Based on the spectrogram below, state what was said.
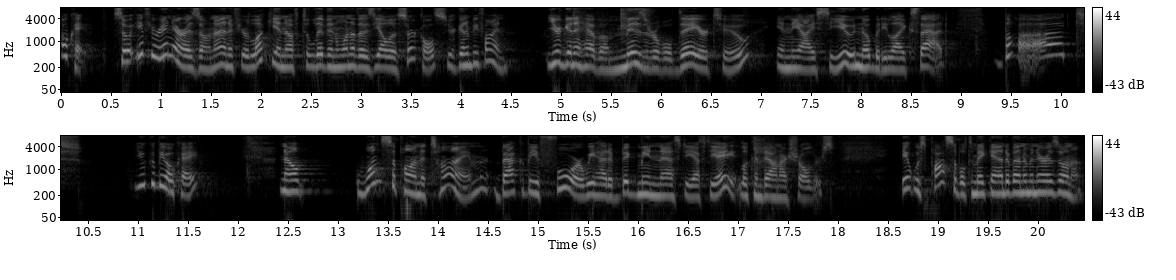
Okay, so if you're in Arizona and if you're lucky enough to live in one of those yellow circles, you're going to be fine. You're going to have a miserable day or two in the ICU. Nobody likes that. But you could be okay. Now, once upon a time, back before we had a big, mean, nasty FDA looking down our shoulders, it was possible to make antivenom in Arizona.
